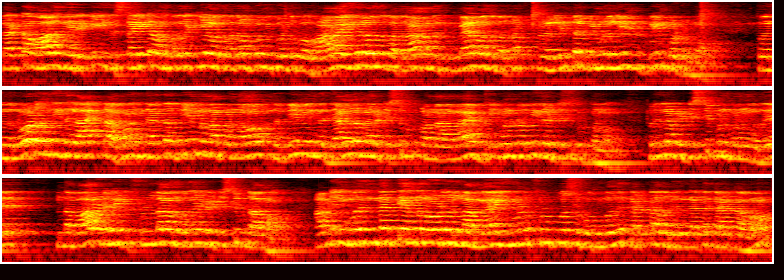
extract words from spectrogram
கரெக்டாக வாளுக்கு இருக்கு இது ஸ்ட்ரைட்டாக வந்து பார்த்தீங்கன்னா கீழே வந்து பார்த்தீங்கன்னா பூமி கொண்டு போகும். ஆனால் இதில் வந்து பார்த்தீங்கன்னா நமக்கு மேலே வந்து பார்த்தீங்கன்னா லிண்டர் பீம்ல லீன் பீம் போட்டிருப்போம். இப்போ இந்த லோடு வந்து இதில் ஆக்ட் ஆகும். இந்த இடத்துல பீம் என்ன பண்ணும்? இந்த பீம் இந்த ஜன்னல் மேலே டிஸ்ட்ரிபியூட் பண்ணாம இப்படி கொண்டு வந்து இதில் டிஸ்ட்ரிபியூட் பண்ணும். புரியுதுல அப்படி டிஸ்ட்ரிபியூட் பண்ணும்போது இந்த வாரோட வெயிட் ஃபுல்லாக வந்து பார்த்தீங்கன்னா இப்படி டிஸ்ட்ரிபியூட் ஆகும். அப்படிங்கும்போது இந்த இடத்துல எந்த லோடும் இல்லாமல் இது மட்டும் ஃபுல் போஸ்ட் போகும்போது கரெக்டாக ஒரு இந்த இடத்துல கிராக் ஆகும்.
